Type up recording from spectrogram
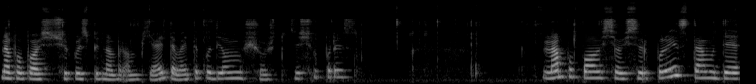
Нам попався сюрприз під номером 5. Давайте подивимося, що ж тут за сюрприз. Нам попався ось сюрприз, там, де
